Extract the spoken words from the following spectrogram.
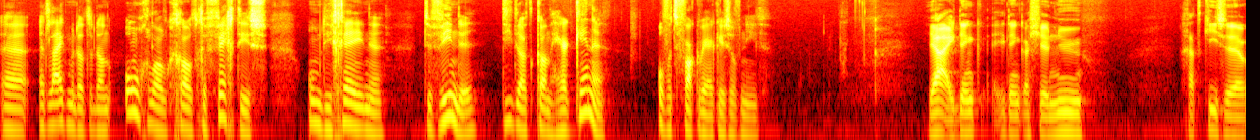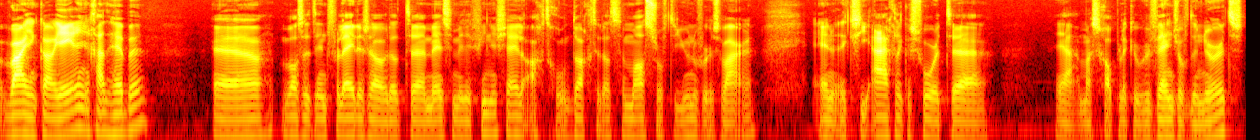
Uh, het lijkt me dat er dan ongelooflijk groot gevecht is om diegene te vinden die dat kan herkennen of het vakwerk is of niet. Ja, ik denk, ik denk als je nu gaat kiezen waar je een carrière in gaat hebben, uh, was het in het verleden zo dat uh, mensen met een financiële achtergrond dachten dat ze master of the universe waren. En ik zie eigenlijk een soort uh, ja, maatschappelijke revenge of the nerds.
